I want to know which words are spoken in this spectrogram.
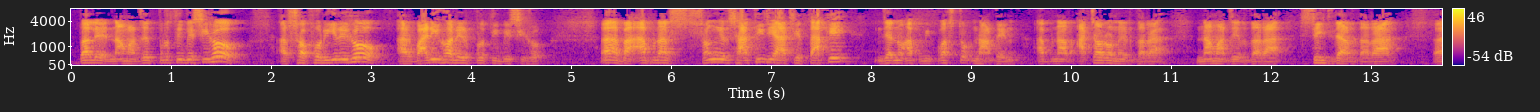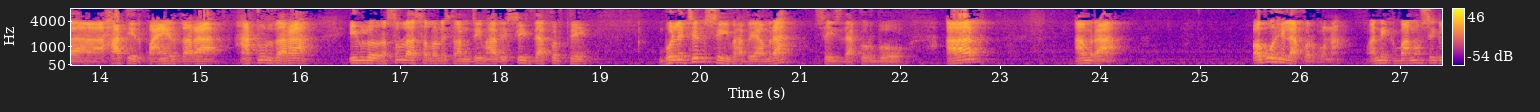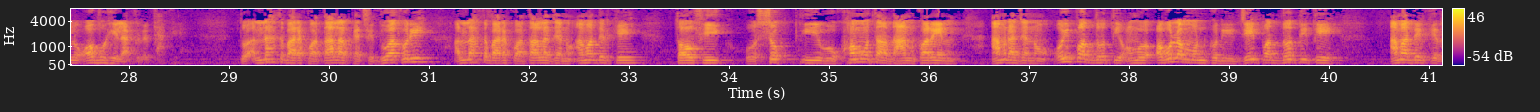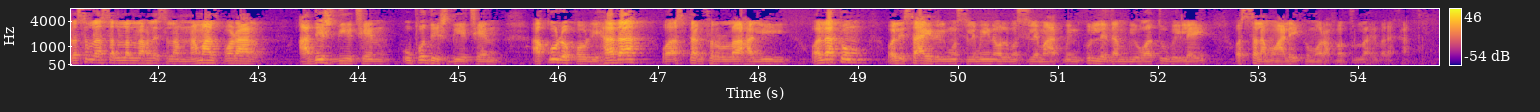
তাহলে নামাজের প্রতিবেশী হোক আর সফরেরই হোক, আর বাড়ি ঘরের প্রতিবেশী হোক বা আপনার সঙ্গের সাথী যে আছে তাকে যেন আপনি কষ্ট না দেন। আপনার আচরণের দ্বারা, নামাজের দ্বারা, সিজদার দ্বারা হাতের পায়ের দ্বারা, হাঁটুর দ্বারা, এগুলো রসুল্লাহ সাল্লাহ ইসলাম যেভাবে সিজদা করতে বলেছেন, সেইভাবে আমরা সেজদা করব। আর আমরা অবহেলা করব না। অনেক মানুষ এগুলো অবহেলা করে থাকে। তো আল্লাহ তবারক তালার কাছে দোয়া করি, আল্লাহ তবারক তালা যেন আমাদেরকে তৌফিক ও শক্তি ও ক্ষমতা দান করেন। আমরা যেন ওই পদ্ধতি অব- অবলম্বন করি, যে পদ্ধতিতে আমাদেরকে রসল্লাহ সাল্লাহ সাল্লাম নামাজ পড়ার আদেশ দিয়েছেন, উপদেশ দিয়েছেন। আকুল কৌলি হাদা ও আস্তাগফিরুল্লাহ আলী ওয়ালাকুম ওয়ালি সাইরুল মুসলিমিন ওয়াল মুসলিমাত মিন কুল্লি দামবি ওয়াতুব ইলাই আসসালামু আলাইকুম রাহমাতুল্লাহি বারাকাতুহু।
